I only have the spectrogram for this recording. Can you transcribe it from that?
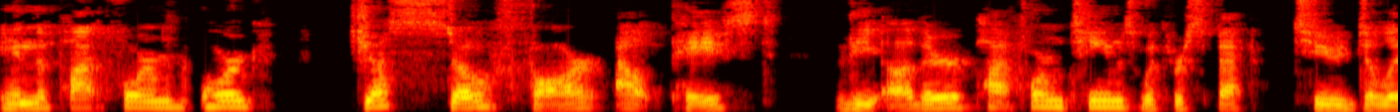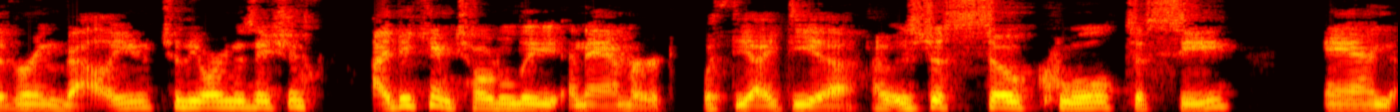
in the platform org just so far outpaced the other platform teams with respect to delivering value to the organization. I became totally enamored with the idea. It was just so cool to see. And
